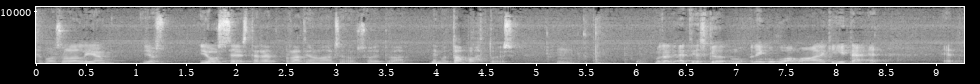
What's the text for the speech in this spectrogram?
se voisi olla liian, jos, jos ei sitä rationalisoitua niin kuin tapahtuisi. Hmm. Mutta et, et, kyllä niin kuin huomaa ainakin itse, että et,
